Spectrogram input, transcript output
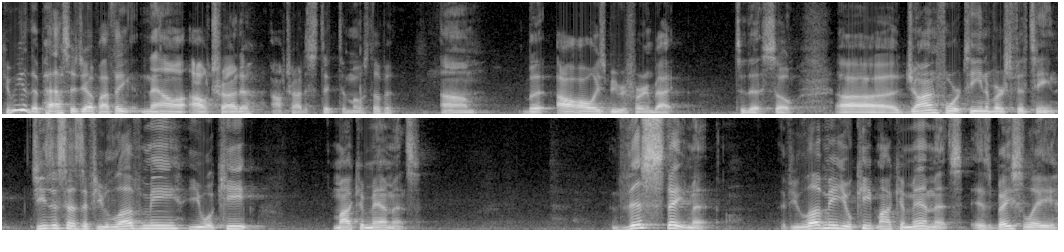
can we get the passage up? I think now I'll try to I'll try to stick to most of it, um, but I'll always be referring back to this. So, uh, John 14 and verse 15, Jesus says, "If you love me, you will keep my commandments." This statement if you love me, you'll keep my commandments, is basically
